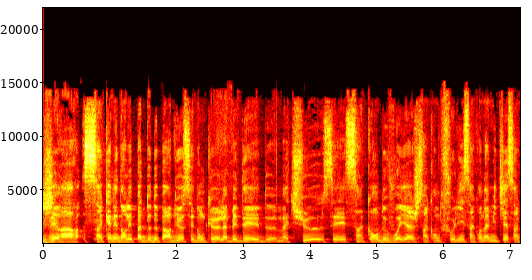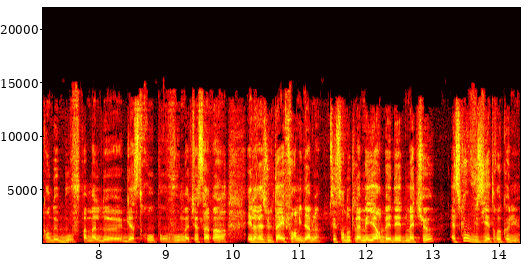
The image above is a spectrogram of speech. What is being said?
Gérard, cinq années dans les pattes de Depardieu, c'est donc euh, la BD de Mathieu. C'est cinq ans de voyage, cinq ans de folie, cinq ans d'amitié, cinq ans de bouffe, pas mal de gastro pour vous, Mathieu Sapin. Et le résultat est formidable. C'est sans doute la meilleure BD de Mathieu. Est-ce que vous vous y êtes reconnu?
